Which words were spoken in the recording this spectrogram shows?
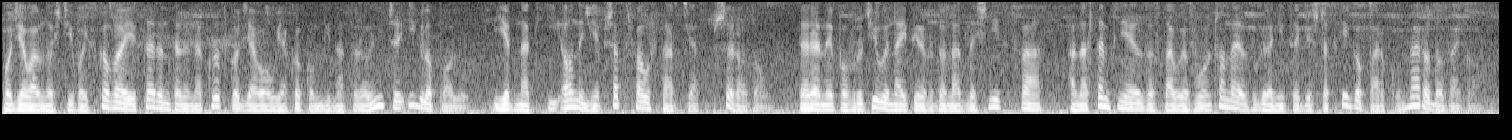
Po działalności wojskowej teren ten na krótko działał jako kombinat rolniczy Iglopolu, jednak i on nie przetrwał starcia z przyrodą. Tereny powróciły najpierw do nadleśnictwa, a następnie zostały włączone w granice Bieszczadzkiego Parku Narodowego.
